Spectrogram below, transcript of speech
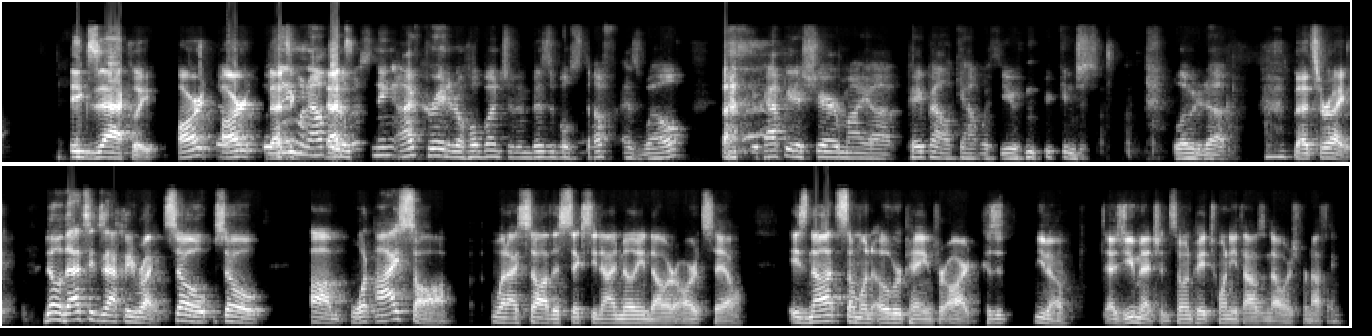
Exactly. Art, so art. That's anyone a, out there listening, I've created a whole bunch of invisible stuff as well. I'd be happy to share my uh, PayPal account with you, and you can just load it up. That's right. No, that's exactly right. So, so um, what I saw when I saw the $69 million art sale is not someone overpaying for art because, it, you know, as you mentioned, someone paid $20,000 for nothing.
